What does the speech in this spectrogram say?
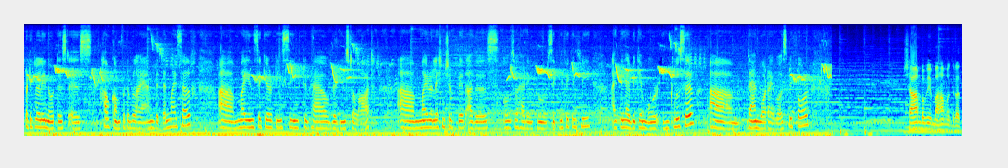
particularly noticed is how comfortable I am within myself. Uh, my insecurities seem to have reduced a lot. Um, my relationship with others also had improved significantly. I think I became more inclusive um, than what I was before. Shambhavi Mahamudra,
